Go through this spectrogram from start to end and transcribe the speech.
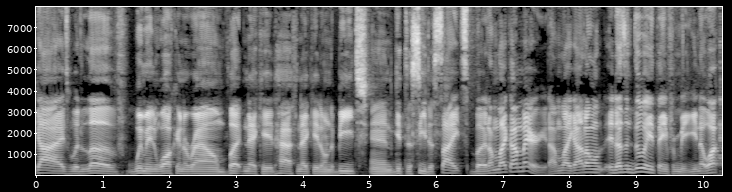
guys would love women walking around butt naked, half naked on the beach and get to see the sights. But I'm like, I'm married. I'm like, I don't, it doesn't do anything for me. You know what?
